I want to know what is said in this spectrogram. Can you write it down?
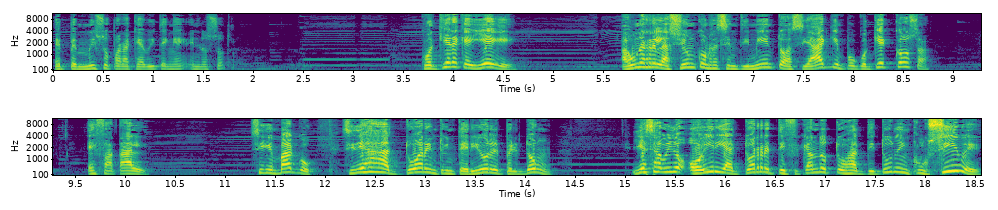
el permiso para que habiten en en nosotros. Cualquiera que llegue a una relación con resentimiento hacia alguien por cualquier cosa es fatal. Sin embargo, si dejas actuar en tu interior el perdón y has sabido oír y actuar rectificando tus actitudes, inclusive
